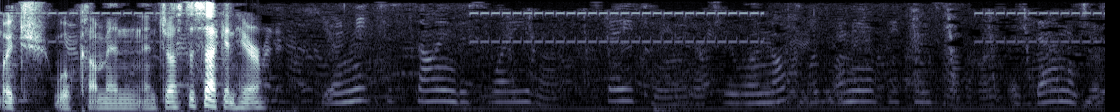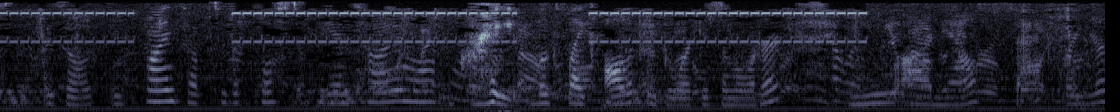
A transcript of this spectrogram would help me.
which will come in in just a second here. You need to sign this waiver stating that you will not put any of the tentacles as damages would result in fines up to the cost of the entire model. Great. Looks like all the paperwork is in order. You are now set for your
